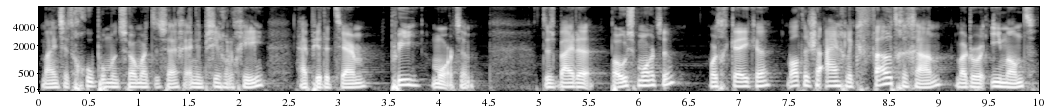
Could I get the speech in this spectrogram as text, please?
mindset groep, om het zo maar te zeggen. En in psychologie heb je de term pre-mortem. Dus bij de postmortem wordt gekeken wat is er eigenlijk fout gegaan, waardoor iemand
